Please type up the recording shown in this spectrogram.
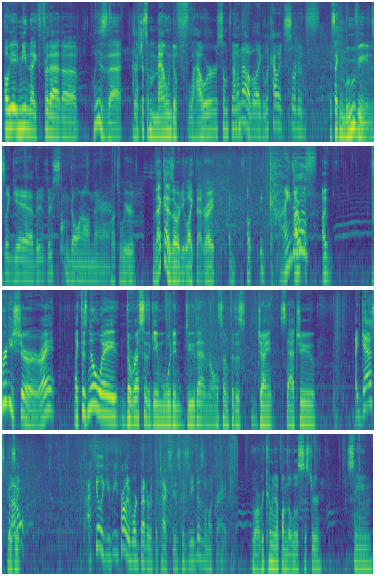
Oh yeah, you mean like for that uh what is that? Is that just a mound of flour or something? I don't know, but like look how it's sort of. It's like moving. It's like yeah, there, there's something going on there. That's weird. But that guy's already like that, right? Oh, kind of. I'm pretty sure, right? Like, there's no way the rest of the game wouldn't do that, and all of a sudden for this giant statue. I guess, but I like- don't. I feel like he, he probably worked better with the textures because he doesn't look right. Ooh, are we coming up on the little sister scene?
